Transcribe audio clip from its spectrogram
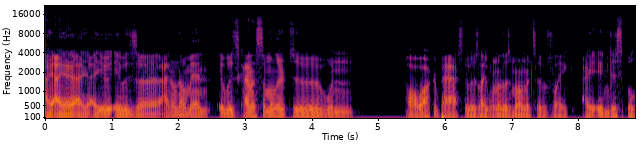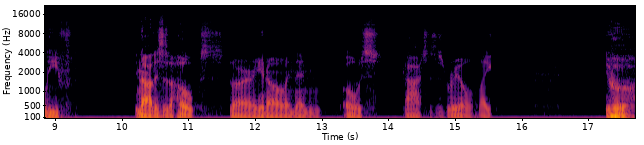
I, I, I, it was, uh, I don't know, man. It was kind of similar to when Paul Walker passed. It was like one of those moments of like I in disbelief. Nah, this is a hoax, or you know, and then oh gosh, this is real. Like, you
